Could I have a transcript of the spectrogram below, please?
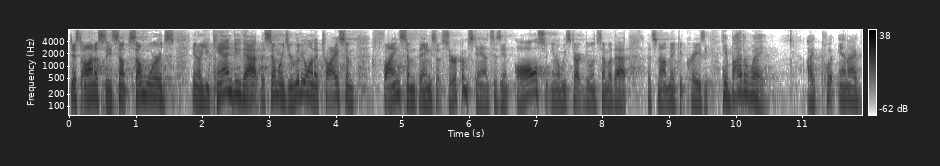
Just honestly, some, some words, you know, you can do that, but some words you really want to try some, find some things, circumstances in all, you know, we start doing some of that. Let's not make it crazy. Hey, by the way, I put NIV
